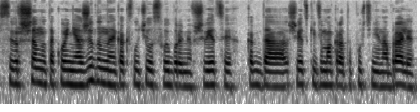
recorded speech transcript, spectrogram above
совершенно такое неожиданное, как случилось с выборами в Швеции, когда шведские демократы пусть и не набрали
